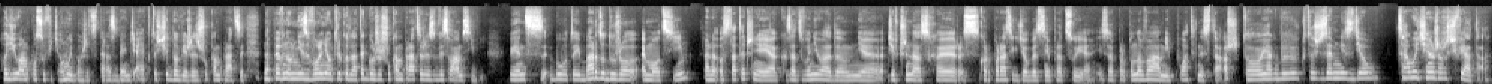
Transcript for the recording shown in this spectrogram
chodziłam po suficie, o mój Boże, co teraz będzie? A jak ktoś się dowie, że szukam pracy, na pewno mnie zwolnią tylko dlatego, że szukam pracy, że wysłałam CV. Więc było tutaj bardzo dużo emocji, ale ostatecznie jak zadzwoniła do mnie dziewczyna z HR, z korporacji, gdzie obecnie pracuję i zaproponowała mi płatny staż, to jakby ktoś ze mnie zdjął cały ciężar świata.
